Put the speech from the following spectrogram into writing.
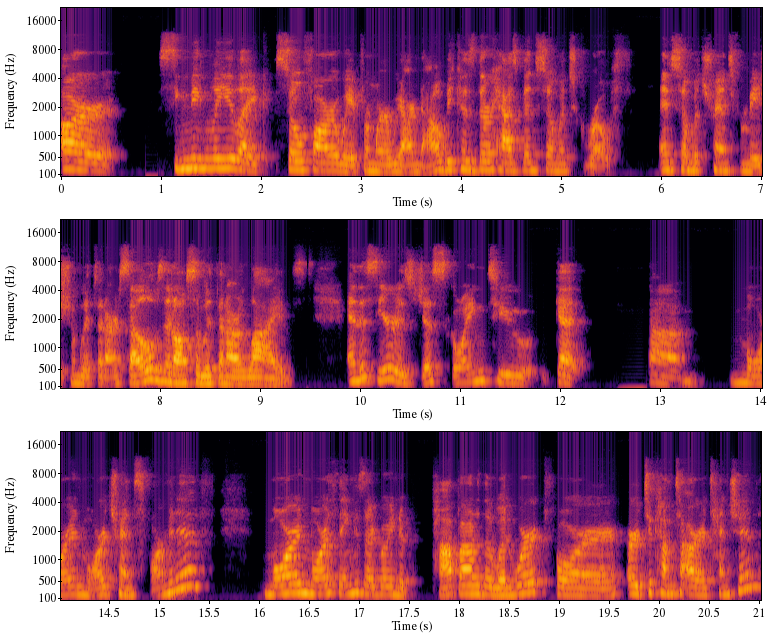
are seemingly like so far away from where we are now because there has been so much growth and so much transformation within ourselves and also within our lives. And this year is just going to get um, more and more transformative. More and more things are going to pop out of the woodwork for or to come to our attention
